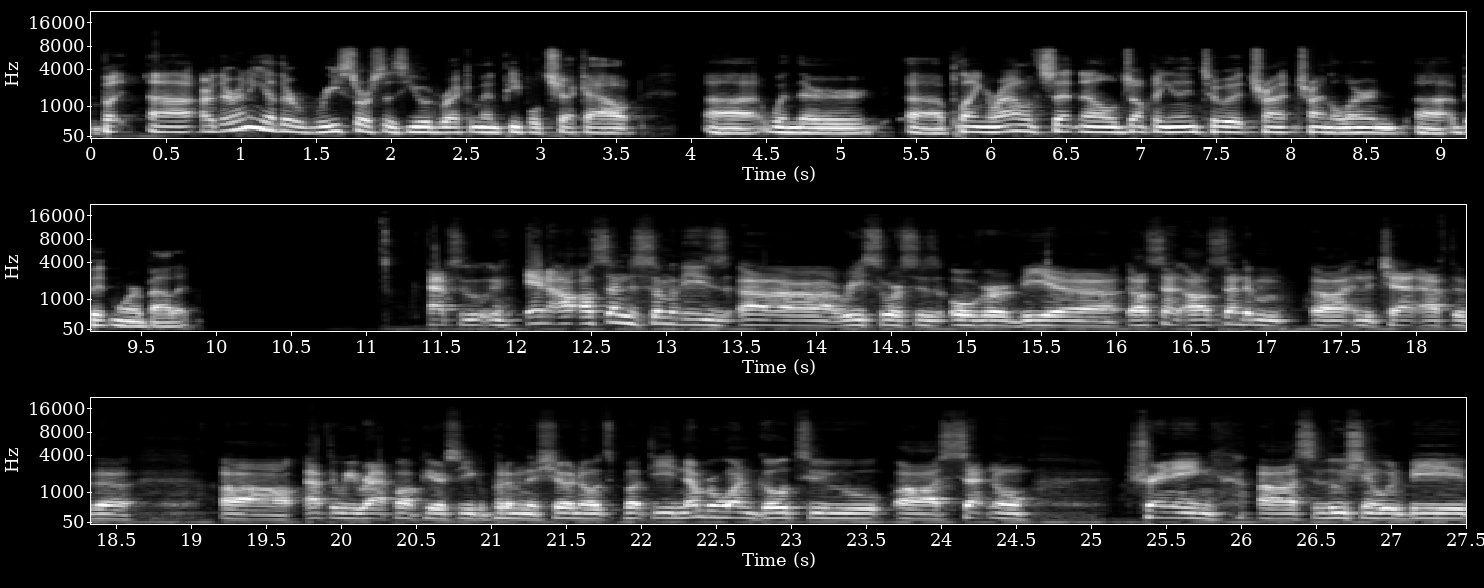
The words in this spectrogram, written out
But uh, are there any other resources you would recommend people check out uh, when they're uh, playing around with Sentinel, jumping into it, trying trying to learn uh, a bit more about it? Absolutely, and I'll, send some of these uh, resources over via. I'll send I'll send them in the chat after the uh, after we wrap up here, so you can put them in the show notes. But the number one go to uh, Sentinel training uh, solution would be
